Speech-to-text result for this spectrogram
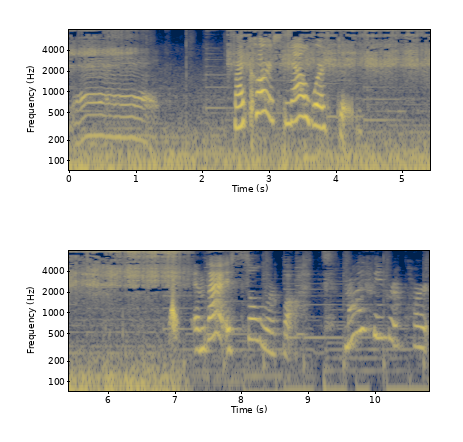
yay. My car is now working. And that is Solar Bot. My favorite part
